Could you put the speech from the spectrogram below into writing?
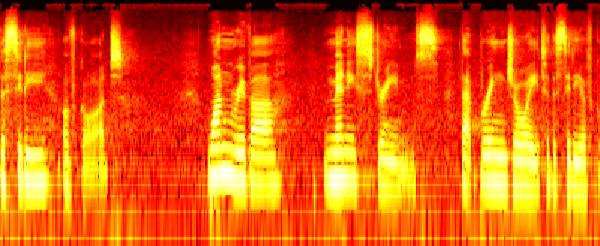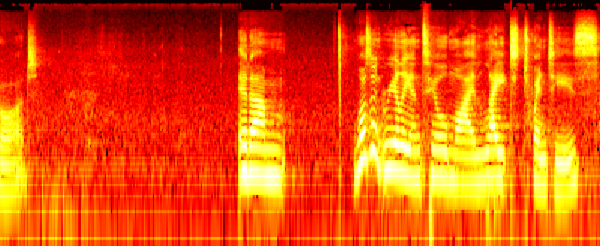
the city of God. One river, many streams that bring joy to the city of God. It um, wasn't really until my late 20s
